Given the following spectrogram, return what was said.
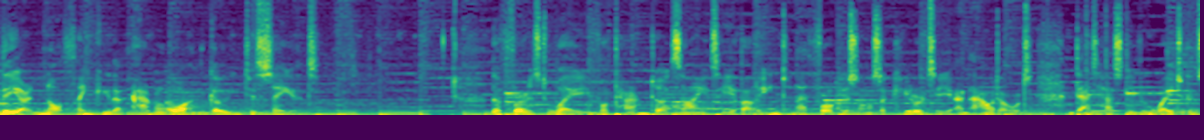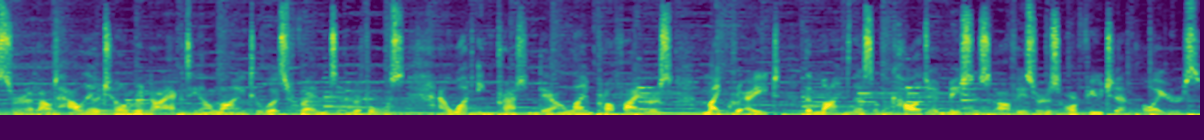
they are not thinking that everyone going to see it. The first wave for parental anxiety about the internet focus on security and adult. That has given way to concern about how their children are acting online towards friends and rivals, and what impression their online profiles might create the mindless of college admissions officers or future employers.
